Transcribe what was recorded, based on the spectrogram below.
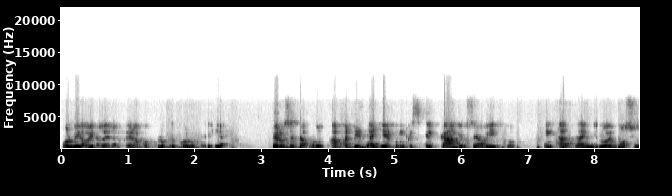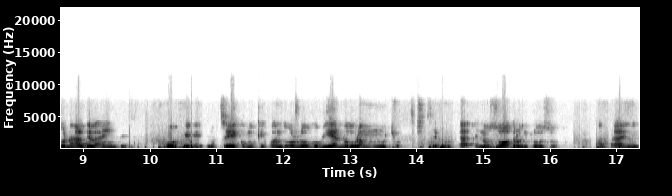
por Luis Abinader era por lo que el pueblo quería. Pero se está, a partir de ayer como que el cambio se ha visto hasta en lo emocional de la gente, porque no sé, como que cuando los gobiernos duran mucho, nosotros incluso, hasta en,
